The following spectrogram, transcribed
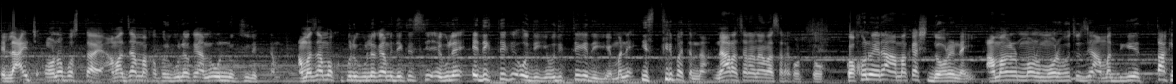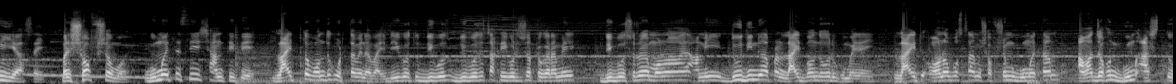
এই লাইট অন অবস্থায় আমার জামা কাপড়গুলোকে আমি অন্য কিছু দেখতাম। আমার জামা কাপড়গুলোকে আমি দেখতেছি, এগুলো এদিক থেকে ওদিকে, ওদিক থেকে দিকে মানে স্থির পাইতাম না। নাড়াচাড়া নাড়াচাড়া করতো। কখনো এরা আমাকে আসি ধরে নাই। আমার মন- মনে হতো যে আমার দিকে তাকিয়ে আছে। মানে সব সময় ঘুমাইতেছি শান্তিতে। লাইট তো বন্ধ করতামই না ভাই। বিগত দুই বছর চাকরি করছি চট্টগ্রামে। দুই বছরে মনে হয় আমি দুই দিনও আপনার লাইট বন্ধ করে ঘুমাই নাই। লাইট অন অবস্থা আমি সবসময় ঘুমাইতাম। আমার যখন ঘুম আসতো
